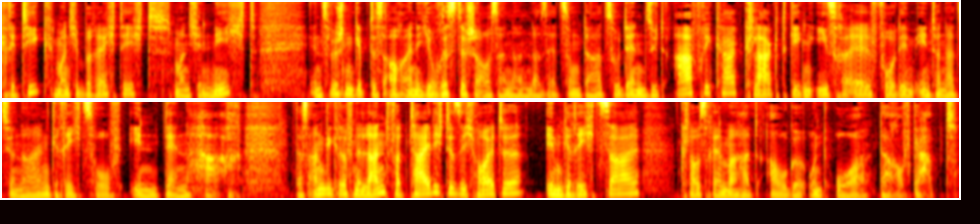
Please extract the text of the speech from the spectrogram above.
Kritik, manche berechtigt, manche nicht. Inzwischen gibt es auch eine juristische Auseinandersetzung dazu, denn Südafrika klagt gegen Israel vor dem Internationalen Gerichtshof in Den Haag. Das angegriffene Land verteidigte sich heute im Gerichtssaal Klaus Remmer hat Auge und Ohr darauf gehabt.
